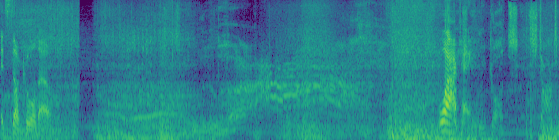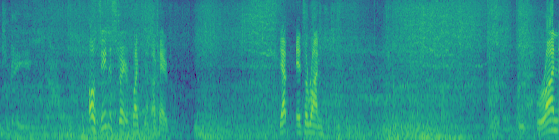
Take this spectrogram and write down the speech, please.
It's still cool, though. Wow, okay. Gods, start playing. Oh, so he's just straight reflecting them. Okay. Yep, it's a run. Run.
